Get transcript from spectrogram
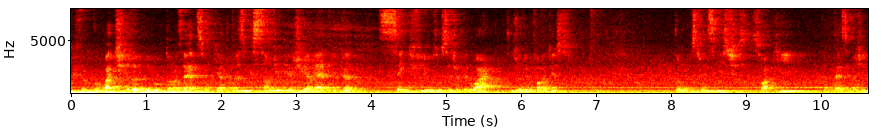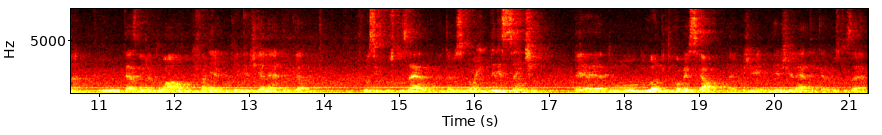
que foi combatida pelo Thomas Edison, que é a transmissão de energia elétrica sem fios, ou seja, pelo ar. Vocês já ouviram falar disso? Então isso existe, só que acontece, imagina, o Tesla inventou algo que faria com que a energia elétrica fosse custo zero. Então isso não é interessante é, do, do âmbito comercial, né? energia, energia elétrica é custo zero.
